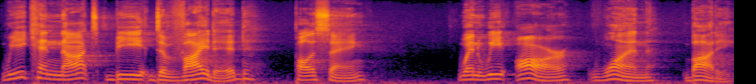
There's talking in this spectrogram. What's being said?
We cannot be divided, Paul is saying, when we are one body.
